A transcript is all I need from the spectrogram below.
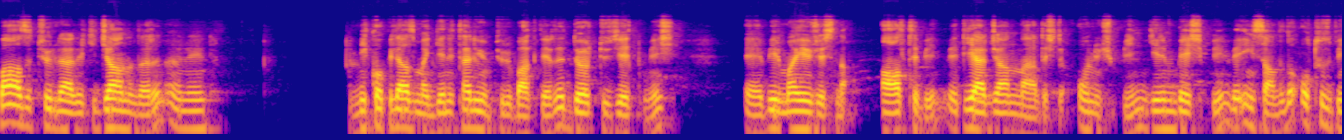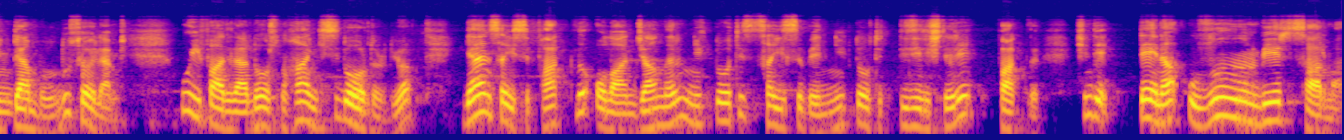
bazı türlerdeki canlıların örneğin Mycoplasma genitalium türü bakteride 470, e, bir maya hücresinde 6000 ve diğer canlılarda işte 13000, 25000 ve insanda da 30000 gen bulunduğu söylenmiş. Bu ifadeler doğrusunda hangisi doğrudur diyor. Gen sayısı farklı olan canlıların nükleotit sayısı ve nükleotit dizilişleri farklı. Şimdi DNA uzun bir sarmal.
